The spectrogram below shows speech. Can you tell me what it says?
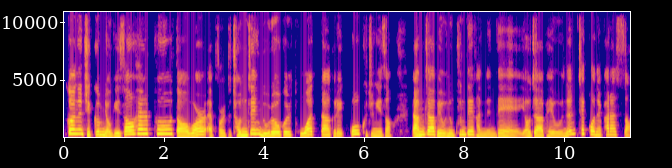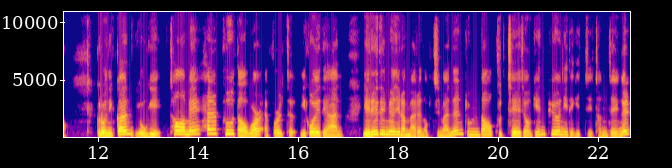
그거는 지금 여기서 help the war effort 전쟁 노력을 도왔다 그랬고 그 중에서 남자 배우는 군대 갔는데 여자 배우는 채권을 팔았어. 그러니까 여기 처음에 help the war effort 이거에 대한 예를 들면이란 말은 없지만은 좀 더 구체적인 표현이 되겠지. 전쟁을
